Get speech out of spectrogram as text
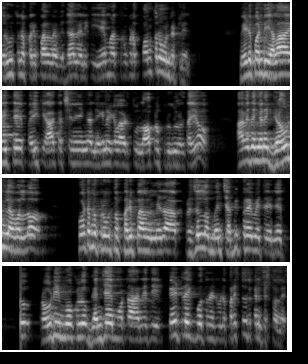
జరుగుతున్న పరిపాలన విధానానికి ఏమాత్రం కూడా పొంతన ఉండట్లేదు. మేడిపండు ఎలా అయితే పైకి ఆకర్షణీయంగా నిగనిగలాడుతూ లోపల పురుగులు ఉంటాయో ఆ విధంగానే గ్రౌండ్ లెవెల్లో కూటమి ప్రభుత్వ పరిపాలన మీద ప్రజల్లో మంచి అభిప్రాయం అయితే లేదు. రౌడీ మోకులు గంజాయి మూట అనేది పేటరేకపోతున్నటువంటి పరిస్థితులు కనిపిస్తున్నాయి.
